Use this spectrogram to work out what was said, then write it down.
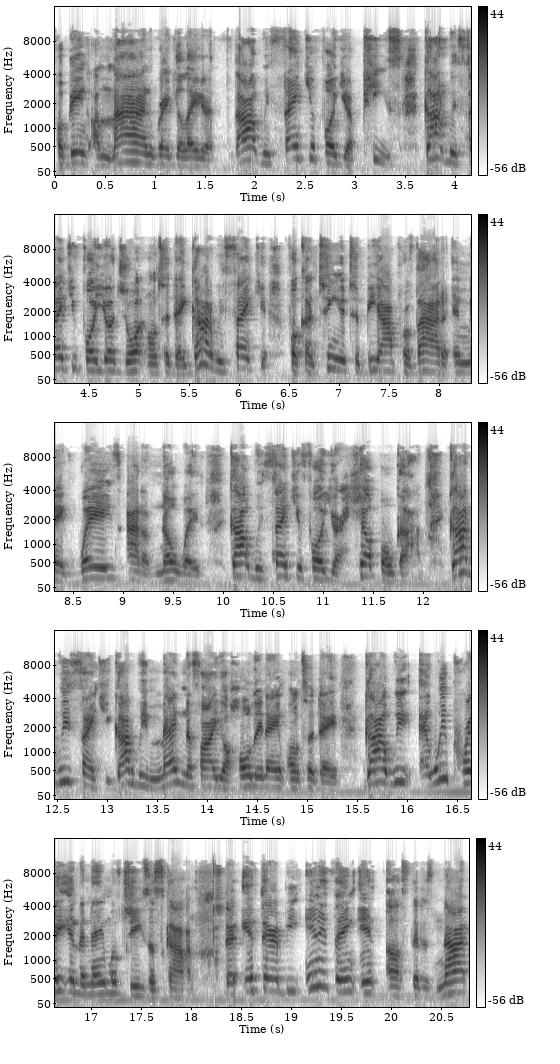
for being a mind regulator. God, we thank you for your peace. God, we thank you for your joy on today. God, we thank you for continue to be our provider and make ways out of no ways. God, we thank you for your help, oh God. God, we thank you. God, we magnify your holy name on today. God, we and we pray in the name of Jesus, God, that if there be anything in us that is not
